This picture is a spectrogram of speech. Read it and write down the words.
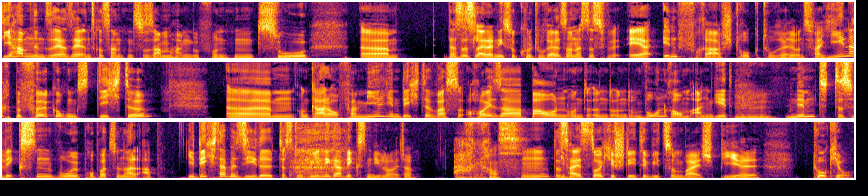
die haben einen sehr, sehr interessanten Zusammenhang gefunden zu ähm, das ist leider nicht so kulturell, sondern das ist eher infrastrukturell. Und zwar je nach Bevölkerungsdichte ähm, und gerade auch Familiendichte, was Häuser bauen und, und, und, Wohnraum angeht, nimmt das Wichsen wohl proportional ab. Je dichter besiedelt, desto weniger wichsen die Leute. Ach, krass. Hm? Das heißt, solche Städte wie zum Beispiel Tokio,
